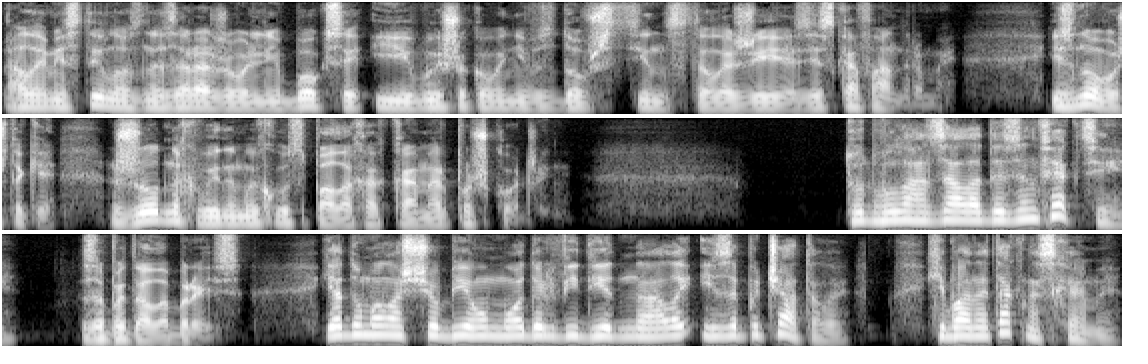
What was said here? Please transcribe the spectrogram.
але містило знезаражувальні бокси і вишукувані вздовж стін стележі зі скафандрами. І знову ж таки, жодних видимих у спалахах камер пошкоджень. Тут була зала дезінфекції. запитала Брейс. Я думала, що біомодуль від'єднали і запечатали. Хіба не так на схемі?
